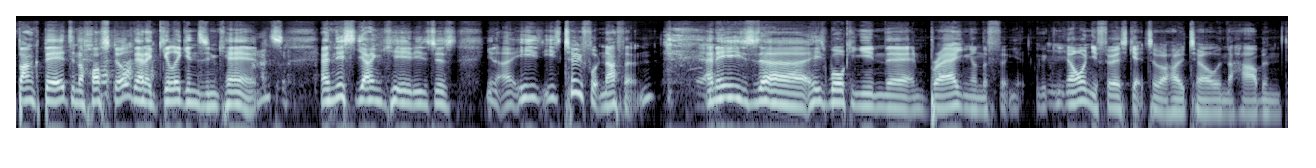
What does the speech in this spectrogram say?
bunk beds in a hostel down at Gilligan's in Cairns, and this young kid is just, you know, he's he's two foot nothing, and he's uh, he's walking in there and bragging on the, f- you know, when you first get to a hotel in the hub, and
